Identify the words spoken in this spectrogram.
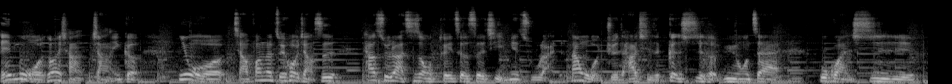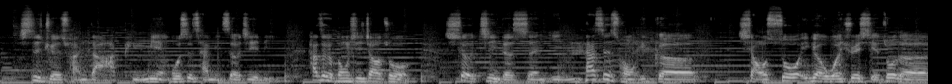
哎，木，我突然想讲一个，因为我想放在最后讲，是它虽然是从推测设计里面出来的，但我觉得它其实更适合运用在不管是视觉传达、平面或是产品设计里。它这个东西叫做设计的声音，它是从一个小说、一个文学写作的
